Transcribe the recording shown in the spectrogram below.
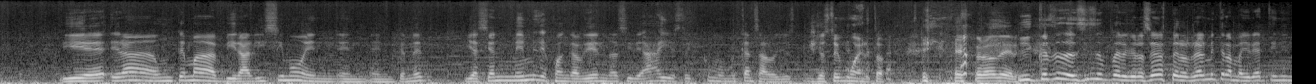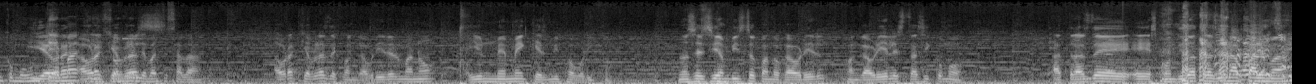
y eh, era un tema viralísimo en, en- en internet. Y hacían memes de Juan Gabriel, ¿no? Así de, ay, estoy como muy cansado, yo, yo estoy muerto. Brother. y cosas así súper groseras, pero realmente la mayoría tienen como un Y ahora- tema ahora y que son hablas- relevantes a la... Ahora que hablas de Juan Gabriel, hermano, hay un meme que es mi favorito. No sé si han visto cuando Gabriel, Juan Gabriel está así como atrás de, eh, escondido atrás de una palma.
